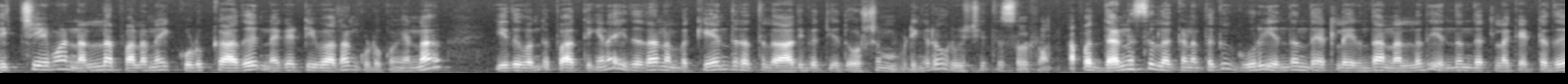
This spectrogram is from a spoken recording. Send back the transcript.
நிச்சயமாக நல்ல பலனை கொடுக்காது நெகட்டிவாக தான் கொடுக்கும். ஏன்னா இது வந்து பார்த்திங்கன்னா இதுதான் நம்ம கேந்திரத்தில் ஆதிபத்திய தோஷம் அப்படிங்கிற ஒரு விஷயத்த சொல்கிறோம் அப்போ தனுசு லக்கணத்துக்கு குரு எந்தெந்த இடத்துல இருந்தால் நல்லது எந்தெந்த இடத்துல கெட்டது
